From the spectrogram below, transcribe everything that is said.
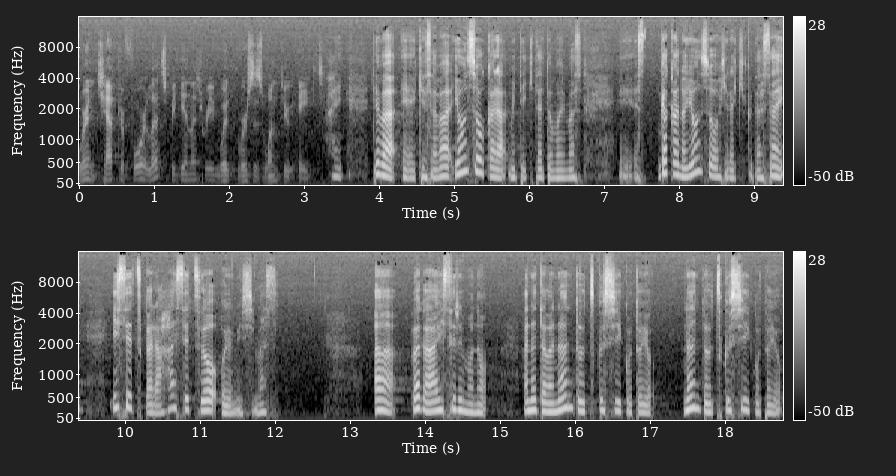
we're in chapter 4. Let's begin. Let's read wi- verses 1 through 8. はい、では、えー今朝は4章から見ていきたいと思います。えー画家の4章をお開きください。1節から8節をお読みします。ああ、我が愛する者、あなたはなんと美しいことよ、なんと美しいことよ。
